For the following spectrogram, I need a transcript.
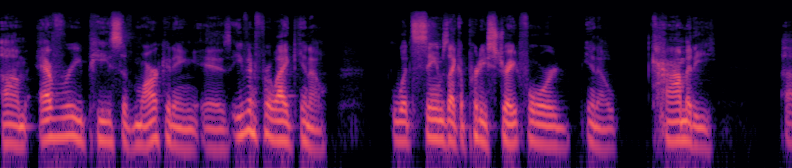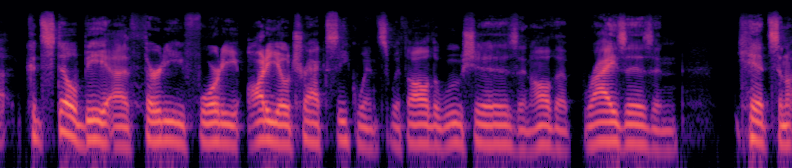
um, every piece of marketing is even for like you know what seems like a pretty straightforward you know comedy uh, could still be a 30 40 audio track sequence with all the whooshes and all the rises and hits and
